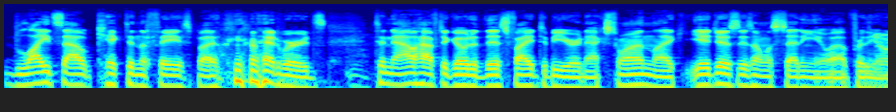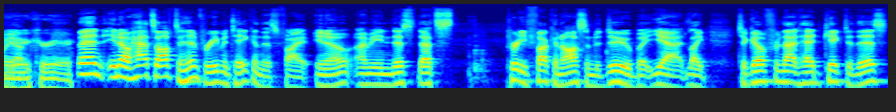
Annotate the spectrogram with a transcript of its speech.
lights out kicked in the face by Leon Edwards to now have to go to this fight to be your next one, like it just is almost setting you up for the Oh, end yeah. of your career. And you know, hats off to him for even taking this fight. You know, I mean, this that's pretty fucking awesome to do. But yeah, like to go from that head kick to this.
